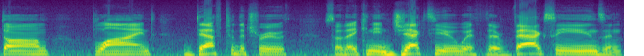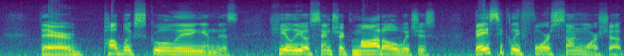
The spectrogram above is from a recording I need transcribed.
dumb, blind, deaf to the truth, so they can inject you with their vaccines and their public schooling and this heliocentric model, which is basically forced sun worship.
